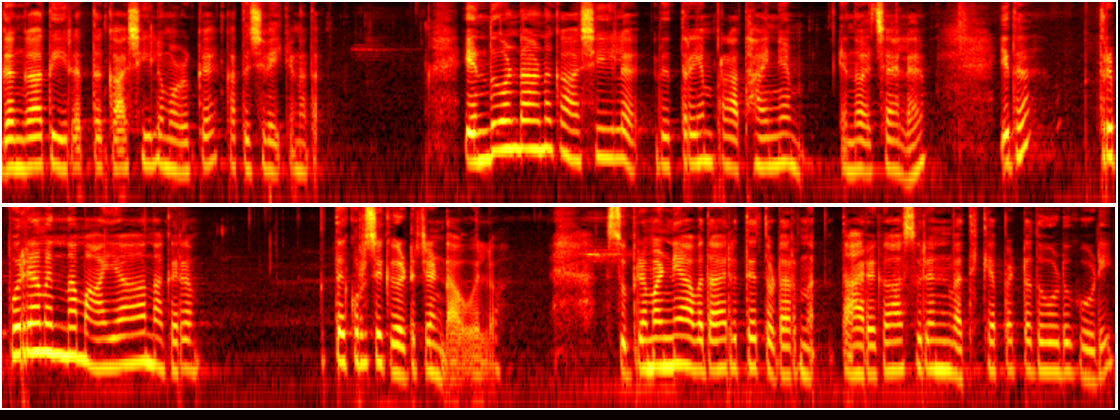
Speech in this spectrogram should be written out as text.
ഗംഗാതീരത്ത് കാശിയിൽ മുഴുക്കെ കത്തിച്ചു വയ്ക്കുന്നത് എന്തുകൊണ്ടാണ് കാശിയിൽ ഇത് ഇത്രയും പ്രാധാന്യം എന്ന് വെച്ചാൽ ഇത് ത്രിപുരം എന്ന മായാനഗരത്തെക്കുറിച്ച് കേട്ടിട്ടുണ്ടാവുമല്ലോ. സുബ്രഹ്മണ്യ അവതാരത്തെ തുടർന്ന് താരകാസുരൻ വധിക്കപ്പെട്ടതോടുകൂടി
